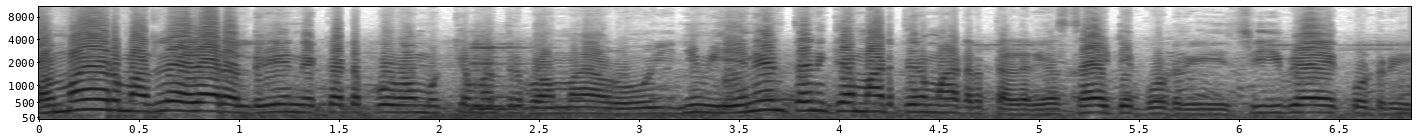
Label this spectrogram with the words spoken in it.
ಬೊಮ್ಮಾಯಿ ಅವ್ರು ಮೊದಲೇ ಹೇಳ್ಯಾರಲ್ರಿ ನಿಕಟಪೂರ್ವ ಮುಖ್ಯಮಂತ್ರಿ ಬೊಮ್ಮಾಯಿ ಅವರು. ನೀವು ಏನೇನು ತನಿಖೆ ಮಾಡ್ತೀರಿ ಮಾಡಿರ್ತಾಳೆ ರೀ ಎಸ್ ಐ ಟಿ ಕೊಡ್ರಿ ಸಿ ಬಿ ಐ ಕೊಡ್ರಿ.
